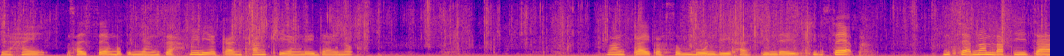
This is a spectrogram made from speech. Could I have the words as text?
จะให้สายแสงบ่เป็นหยังจ้ะไม่มีอาการข้างเคียงใดๆเนาะร่างกายก็สมบูรณ์ดีค่ะ กินได้กินแซ่บ แซ่บนั่นรับดีจ้า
